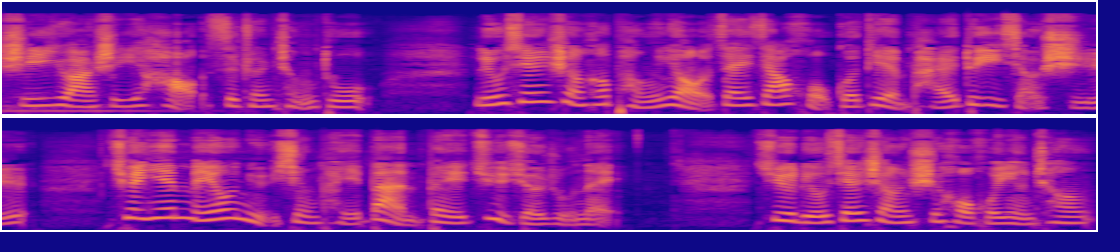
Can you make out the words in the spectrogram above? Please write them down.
十一月二十一号，四川成都，刘先生和朋友在一家火锅店排队一小时，却因没有女性陪伴被拒绝入内。据刘先生事后回应称，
